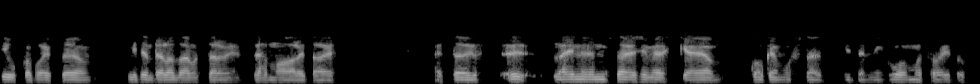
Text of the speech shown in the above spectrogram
tiukka paikka ja miten pelataan, kun tarvitsee tehdä maali tai että just eh, lähinnä semmoista esimerkkejä ja kokemusta, että miten niin kuin hommat hoituu.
